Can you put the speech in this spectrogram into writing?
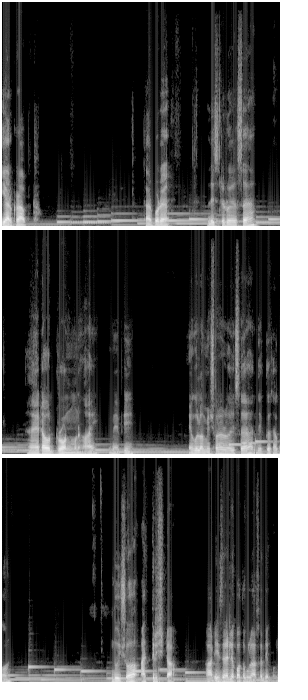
এয়ারক্রাফট তারপরে লিস্টে রয়েছে হ্যাঁ এটাও ড্রোন মনে হয় মেবি এগুলো মিশরে রয়েছে, দেখতে থাকুন। দুইশো আটত্রিশটা। আর ইসরায়েলে কতগুলো আছে দেখুন।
